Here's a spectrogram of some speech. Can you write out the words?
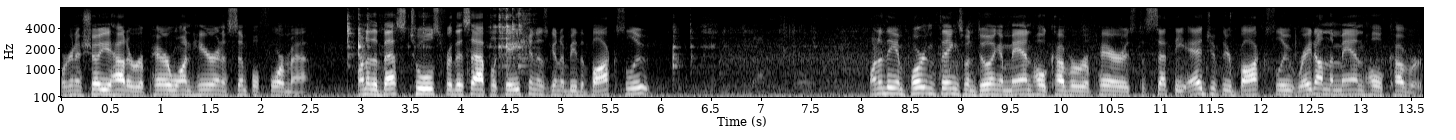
We're going to show you how to repair one here in a simple format. One of the best tools for this application is going to be the box lute. One of the important things when doing a manhole cover repair is to set the edge of your box lute right on the manhole cover.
